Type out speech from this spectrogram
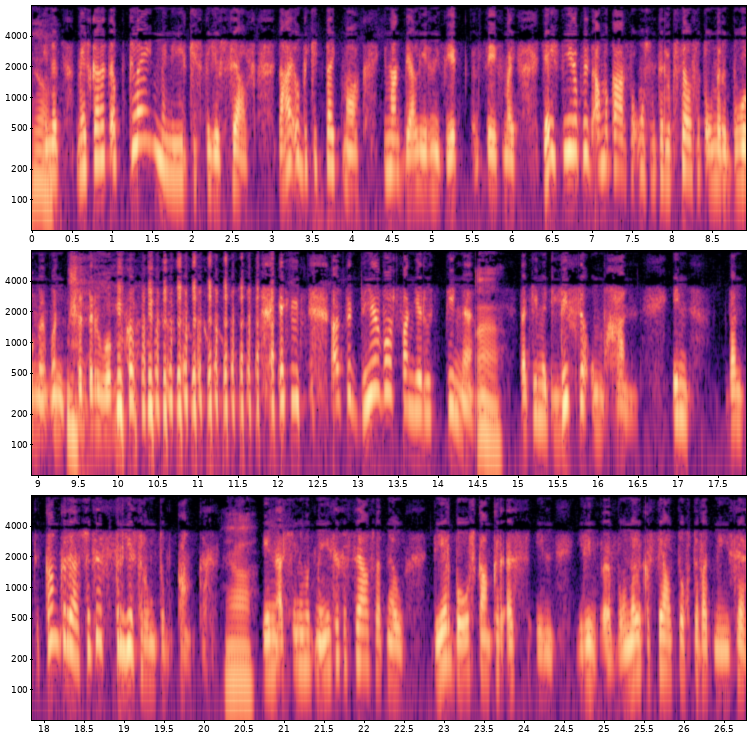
Ja. En dit mens kan dit op klein maniertjies vir jouself. Daai ou bietjie tyd maak. Iemand bel hier in die week en sê vir my, "Jy stuur ook net almekaar vir ons om te loop stil sit onder 'n boom en te droom." en as dit deel word van jou rotine, uh. dat jy met liefde omgaan en want kanker is soveel vrees rondom kanker. Ja. En as jy nou met mense gesels wat nou deur borskanker is en hierdie uh, wonderlike veldtogte wat mense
